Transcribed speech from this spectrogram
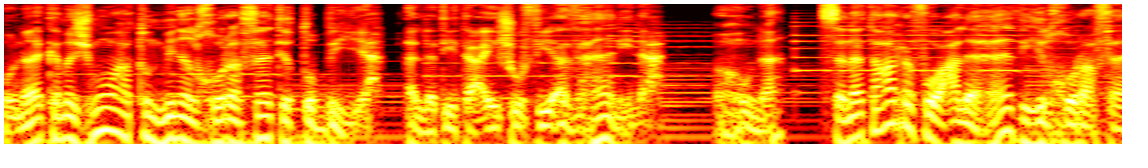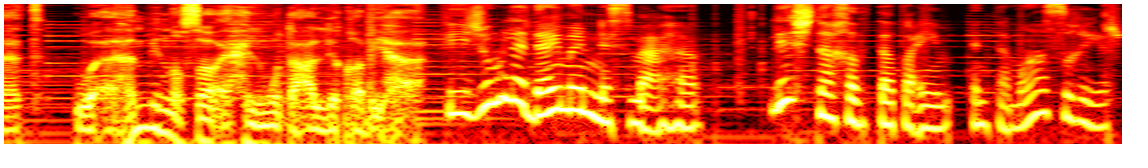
هناك مجموعة من الخرافات الطبية التي تعيش في أذهاننا. هنا سنتعرف على هذه الخرافات وأهم النصائح المتعلقة بها. في جملة دايما نسمعها. ليش تاخذ تطعيم؟ أنت ما صغير؟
